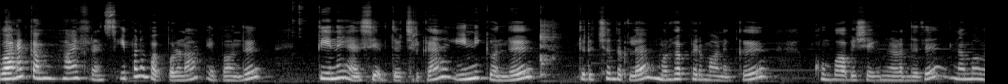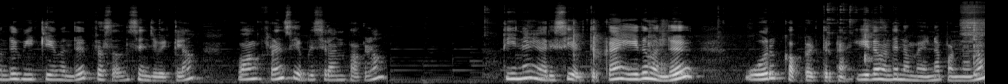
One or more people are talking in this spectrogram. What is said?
வணக்கம். ஹாய் ஃப்ரெண்ட்ஸ் இப்போ நான் பார்க்க போகிறோன்னா இப்போ வந்து தினை அரிசி எடுத்து வச்சுருக்கேன். இன்றைக்கி வந்து திருச்செந்தூரில் முருகப்பெருமானுக்கு கும்பாபிஷேகம் நடந்தது. நம்ம வந்து வீட்லேயே வந்து பிரசாதம் செஞ்சு வைக்கலாம். வாங்க ஃப்ரெண்ட்ஸ் எப்படி செய்யலான்னு பார்க்கலாம். தினை அரிசி எடுத்திருக்கேன். இது வந்து ஒரு கப் எடுத்திருக்கேன். இதை வந்து நம்ம என்ன பண்ணோன்னா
